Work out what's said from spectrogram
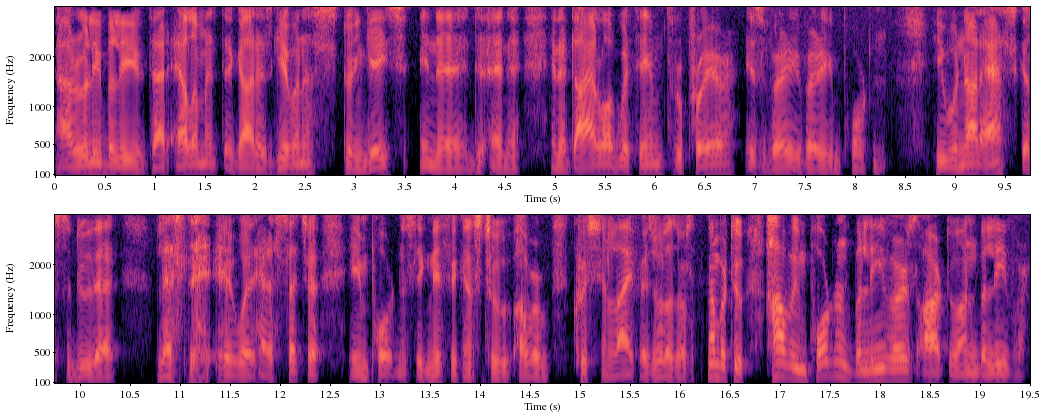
I really believe that element that God has given us to engage in a, in a, in a dialogue with Him through prayer is very, very important. He would not ask us to do that lest it had such an important significance to our Christian life as well as ours. Number two, how important believers are to unbeliever.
